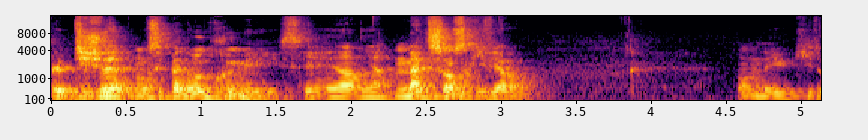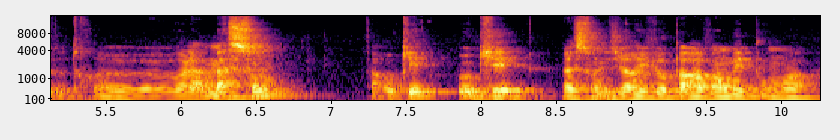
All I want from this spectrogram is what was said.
Le petit jeune, bon, c'est pas une recrue, mais c'est l'année dernière, Maxence Rivera. On a eu qui d'autre euh, Voilà, Masson. Enfin, ok, ok. Masson est déjà arrivé auparavant, mais pour moi,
